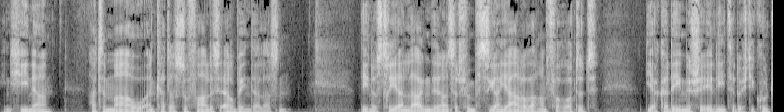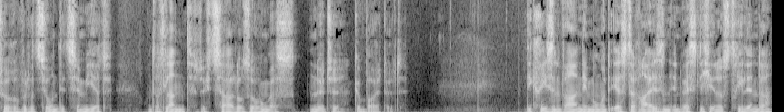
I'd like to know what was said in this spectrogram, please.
In China hatte Mao ein katastrophales Erbe hinterlassen. Die Industrieanlagen der 1950er Jahre waren verrottet, die akademische Elite durch die Kulturrevolution dezimiert und das Land durch zahllose Hungersnöte gebeutelt. Die Krisenwahrnehmung und erste Reisen in westliche Industrieländer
